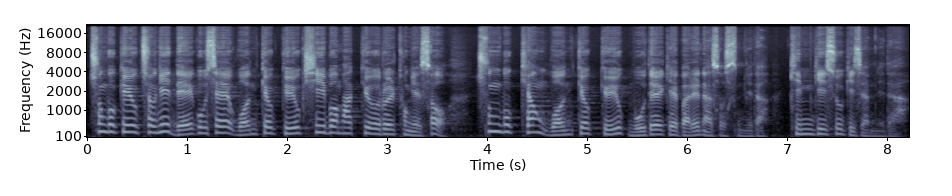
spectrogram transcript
충북교육청이 네 곳의 원격교육 시범 학교를 통해서 충북형 원격교육 모델 개발에 나섰습니다. 김기수 기자입니다.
